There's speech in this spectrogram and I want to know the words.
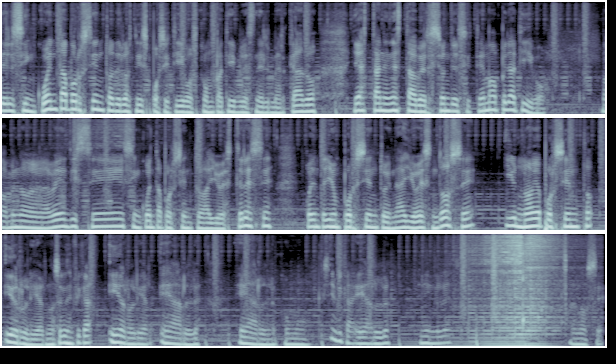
del 50% de los dispositivos compatibles en el mercado ya están en esta versión del sistema operativo más o menos a ver, dice 50% iOS 13, 41% en iOS 12 y un 9% earlier. No sé qué significa earlier, earl, earl, como, ¿qué significa earl en inglés? Ah, no sé.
